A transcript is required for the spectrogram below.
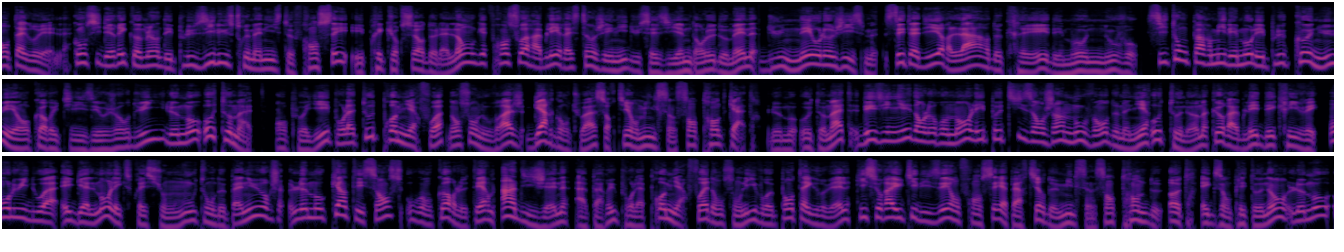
Pantagruel. Considéré comme l'un des plus illustres humanistes français et précurseur de la langue, François Rabelais reste un génie du XVIe dans le domaine du néologisme, c'est-à-dire l'art de créer des mots nouveaux. Citons parmi les mots les plus connus et encore utilisés aujourd'hui le mot automate employé pour la toute première fois dans son ouvrage Gargantua sorti en 1534. Le mot automate désignait dans le roman les petits engins mouvant de manière autonome que Rabelais décrivait. On lui doit également l'expression mouton de panurge, le mot quintessence ou encore le terme indigène apparu pour la première fois dans son livre Pantagruel qui sera utilisé en français à partir de 1532. Autre exemple étonnant, le mot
